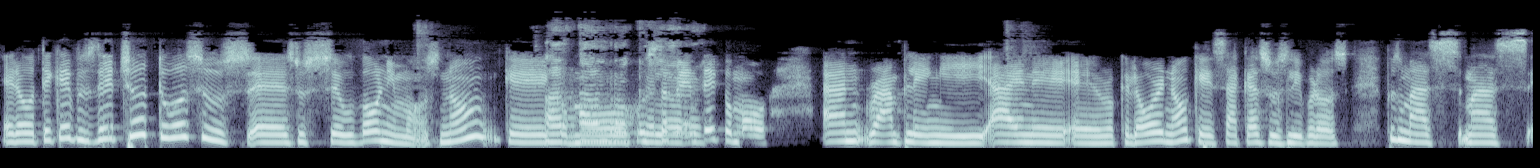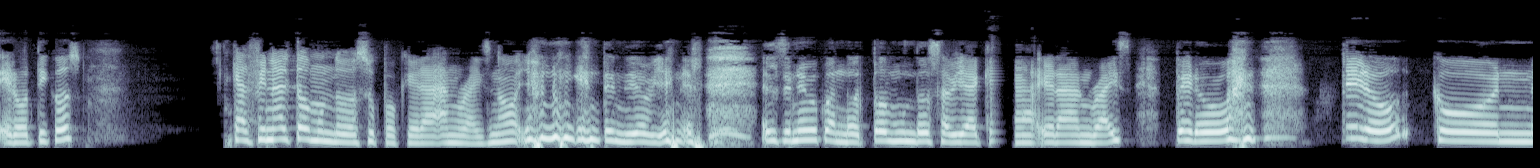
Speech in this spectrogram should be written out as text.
erótica y pues de hecho tuvo sus, eh, sus seudónimos, ¿no? Que como justamente como Anne Rampling y Anne eh, ¿no? Que saca sus libros pues más, más eróticos que al final todo el mundo supo que era Anne Rice, ¿no? Yo nunca he entendido bien el, el cine cuando todo el mundo sabía que era Anne Rice, pero, pero con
